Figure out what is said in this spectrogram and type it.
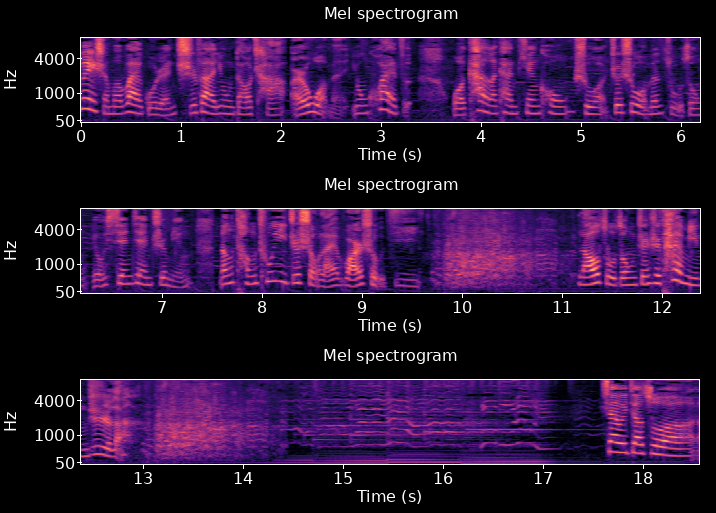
为什么外国人吃饭用刀叉，而我们用筷子。我看了看天空，说这是我们祖宗有先见之明，能腾出一只手来玩手机。老祖宗真是太明智了。”下一位叫做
